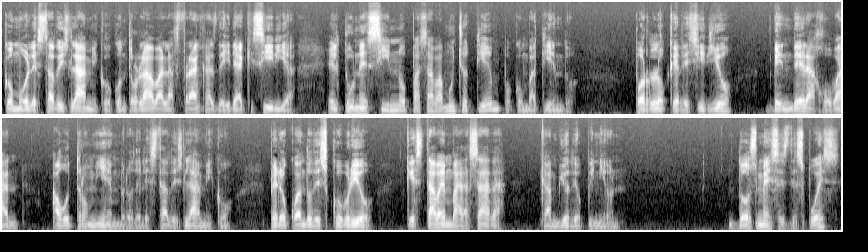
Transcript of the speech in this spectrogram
Como el Estado Islámico controlaba las franjas de Irak y Siria, el tunecino pasaba mucho tiempo combatiendo, por lo que decidió vender a Jobán a otro miembro del Estado Islámico, pero cuando descubrió que estaba embarazada, cambió de opinión. Dos meses después,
